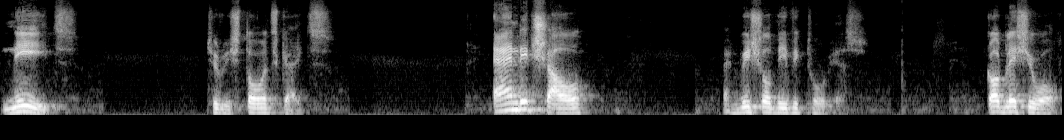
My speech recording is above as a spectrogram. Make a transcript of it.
needs to restore its gates, and it shall and we shall be victorious. God bless you all.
